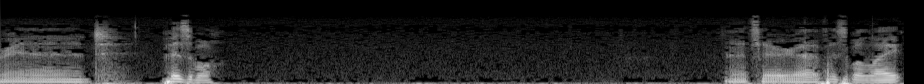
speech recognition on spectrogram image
print visible That's our uh, visible light.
